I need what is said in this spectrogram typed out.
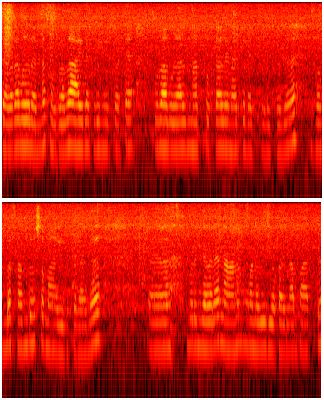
தவிர வேறு என்ன சொல்கிறது ஆயிரத்துக்கு மேற்பட்ட உறவுகள் நட்புகள் எனக்கு கிடைச்சிருக்குது. ரொம்ப சந்தோஷமாக இருக்கிறது. முடிஞ்சவரை நானும் உங்களோட வீடியோக்கள் எல்லாம் பார்த்து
